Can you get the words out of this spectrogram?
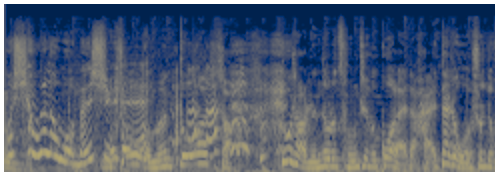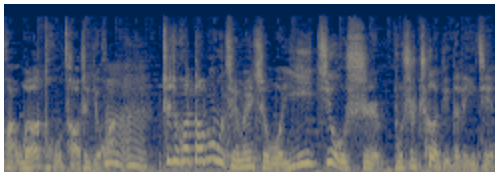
不是为了我们学。”我们 多少多少人都是从这个过来的，还但是我说句话，我要吐槽这句话。嗯，这句话到目前为止，我依旧是不是彻底的理解，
